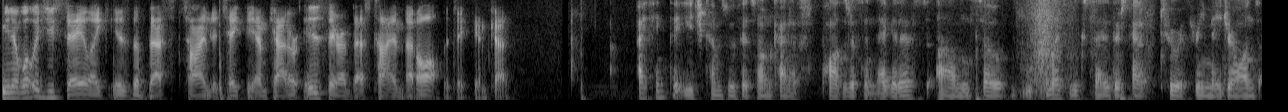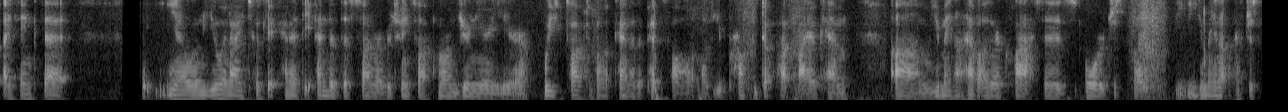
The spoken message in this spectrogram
You know, what would you say like is the best time to take the MCAT, or is there a best time at all to take the MCAT? I think that each comes with its own kind of positives and negatives. Um, so, like Luke said, there's kind of two or three major ones. I think that you know, when you and I took it kind of at the end of the summer between sophomore and junior year, we talked about kind of the pitfall of you probably don't have biochem. Um, you may not have other classes, or just like you may not have just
